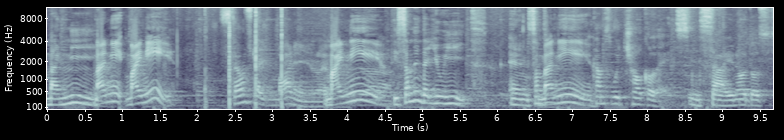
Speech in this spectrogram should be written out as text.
Money. My knee. Sounds like money, right? My knee. It's something that you eat, and something Money. comes with chocolates inside. You know those.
